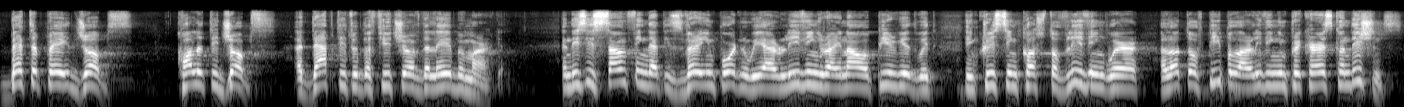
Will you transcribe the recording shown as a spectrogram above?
better paid jobs, quality jobs, adapted to the future of the labor market. And this is something that is very important. We are living right now a period with increasing cost of living where a lot of people are living in precarious conditions.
